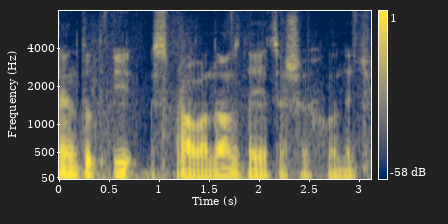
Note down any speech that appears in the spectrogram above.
Це він тут і справа, да, здається, ще ходить.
